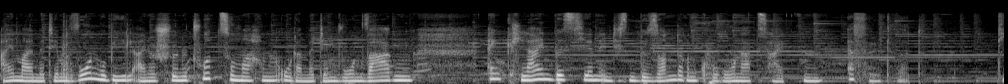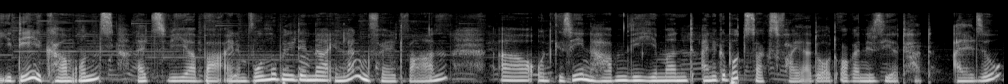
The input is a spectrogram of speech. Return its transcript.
einmal mit dem Wohnmobil eine schöne Tour zu machen oder mit dem Wohnwagen, ein klein bisschen in diesen besonderen Corona-Zeiten erfüllt wird. Die Idee kam uns, als wir bei einem Wohnmobildinner in Langenfeld waren, äh, und gesehen haben, wie jemand eine Geburtstagsfeier dort organisiert hat. Also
